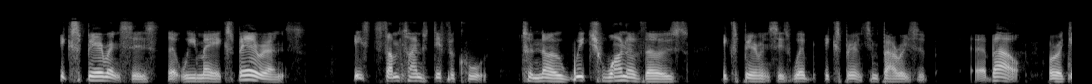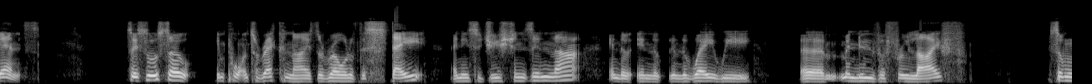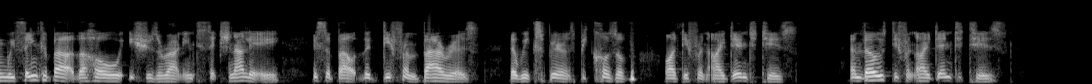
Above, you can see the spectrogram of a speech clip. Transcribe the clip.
experiences that we may experience, it's sometimes difficult to know which one of those experiences we're experiencing barriers about or against. So it's also important to recognize the role of the state and institutions in that, in the in the in the way we um, maneuver through life. So when we think about the whole issues around intersectionality, it's about the different barriers that we experience because of our different identities. And those different identities,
